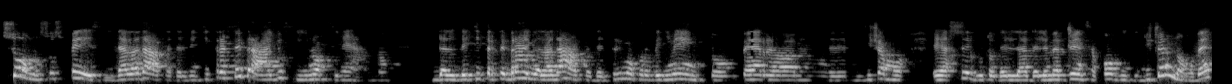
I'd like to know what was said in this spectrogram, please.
sono sospesi dalla data del 23 febbraio fino a fine anno dal 23 febbraio alla data del primo provvedimento per, eh, diciamo, eh, a seguito del, dell'emergenza Covid-19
